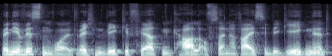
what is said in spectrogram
Wenn ihr wissen wollt, welchen Weggefährten Karl auf seiner Reise begegnet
